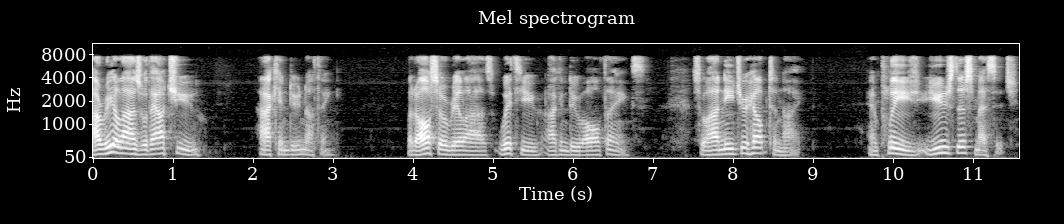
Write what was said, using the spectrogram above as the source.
I realize without you, I can do nothing. But also realize with you, I can do all things. So I need your help tonight. And please use this message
